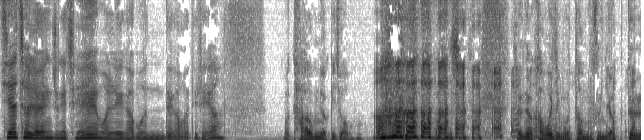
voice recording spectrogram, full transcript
지하철 여행 중에 제일 멀리 가본 데가 어디세요? 뭐 다음 역이죠. 전혀 가보지 못한 무슨 역들.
